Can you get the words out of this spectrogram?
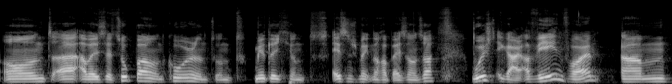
Und, äh, aber ist halt super und cool und, und gemütlich und das Essen schmeckt nachher besser und so. Wurscht, egal. Auf jeden Fall, ähm,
